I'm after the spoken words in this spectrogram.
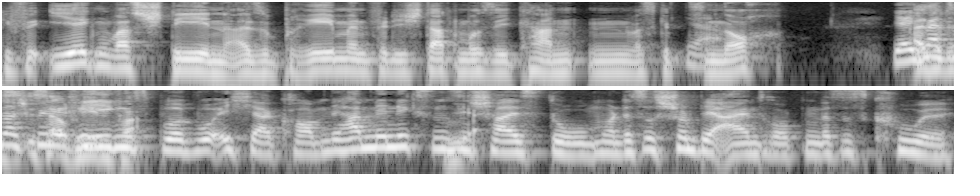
die für irgendwas stehen. Also Bremen für die Stadtmusikanten. Was gibt's ja. noch? Ja, ich also meine zum Beispiel Regensburg, wo ich ja komme. Wir haben wenigstens ja. einen scheiß Dom und das ist schon beeindruckend. Das ist cool.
